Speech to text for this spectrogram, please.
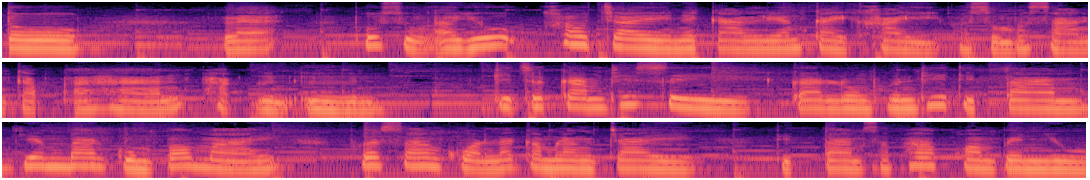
โต และผู้สูงอายุเข้าใจในการเลี้ยงไก่ไข่ ผสมผสานกับอาหารผักอื่นๆ กิจกรรมทีสี่ 4 การลงพื้นที่ติดตามเยี่ยมบ้านกลุ่มเป้าหมาย เพื่อสร้างขวัญและกำลังใจ ติดตามสภาพความเป็นอยู่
